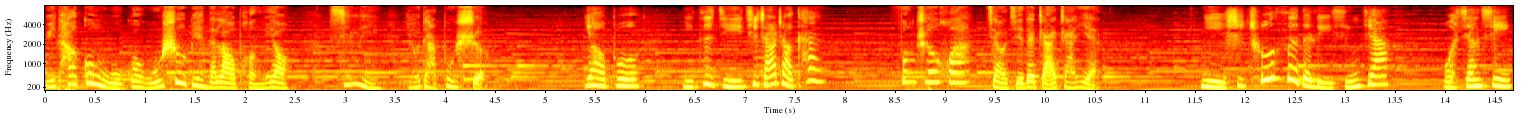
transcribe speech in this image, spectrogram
与他共舞过无数遍的老朋友，心里有点不舍。要不你自己去找找看？风车花皎洁地眨眨眼。你是出色的旅行家。我相信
